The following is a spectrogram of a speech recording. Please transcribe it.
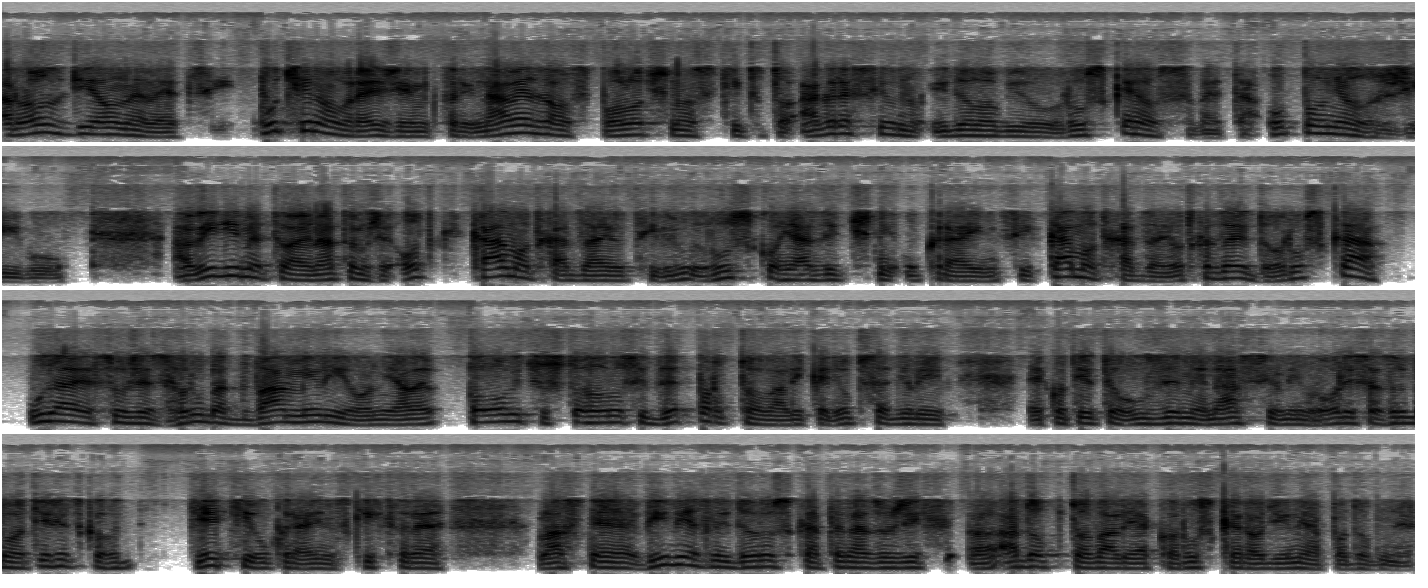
rozdielne veci. Pučinov režim, ktorý naviazal spoločnosti túto agresívnu ideológiu ruského sveta, úplne lživú. A vidíme to aj na tom, že od, kam odchádzajú tí ruskojazyční Ukrajinci, kam odchádzajú? Odchádzajú do Ruska? Údaje sú, že zhruba 2 milióny, ale polovicu z toho Rusi deportovali, keď obsadili ako tieto územie násilím. Hovorí sa zhruba o tisíckoch detí ukrajinských, ktoré vlastne vyviezli do Ruska, teraz už ich e, adoptovali ako ruské rodiny a podobne.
